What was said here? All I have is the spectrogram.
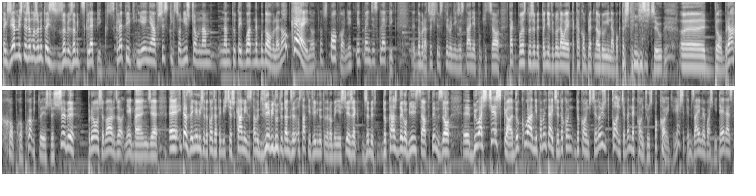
także ja myślę, że możemy tutaj zrobić sklepik, sklepik imienia wszystkich, co niszczą nam, nam tutaj ładne budowle, no okej, no to spoko, niech, niech będzie sklepik, dobra, coś w tym stylu niech zostanie póki co, tak po prostu, żeby to nie wyglądało jak taka kompletna ruina, bo ktoś to niszczył, e, dobra, hop, hop, hop, tutaj jeszcze szyby, proszę bardzo, niech będzie, e, i teraz zajmiemy się do końca tymi ścieżkami, zostały dwie minuty, także ostatnie dwie minuty na robienie ścieżek, żeby do każdego miejsca w tym zoo e, była ścieżka, dokładnie, pamiętajcie, dokoń, dokończcie, no już kończę, będę kończył, spokojnie, ja się tym zajmę właśnie teraz,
